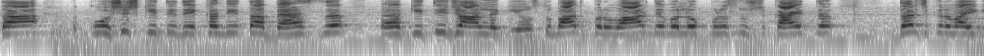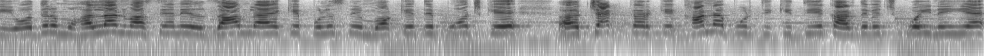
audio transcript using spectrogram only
ਤਾਂ ਕੋਸ਼ਿਸ਼ ਕੀਤੀ ਦੇਖਣ ਦੀ, ਤਾਂ ਬਹਿਸ ਕੀਤੀ ਜਾਣ ਲੱਗੀ। ਉਸ ਤੋਂ ਬਾਅਦ ਪਰਿਵਾਰ ਦੇ ਵੱਲੋਂ ਪੁਲਿਸ ਨੂੰ ਸ਼ਿਕਾਇਤ ਦਰਜ ਕਰਵਾਈ ਗਈ। ਉਧਰ ਮੁਹੱਲਾ ਨਿਵਾਸੀਆਂ ਨੇ ਇਲਜ਼ਾਮ ਲਾਇਆ ਕਿ ਪੁਲਿਸ ਨੇ ਮੌਕੇ ਤੇ ਪਹੁੰਚ ਕੇ ਚੈੱਕ ਕਰਕੇ ਖਾਣਾ ਪੂਰਤੀ ਕੀਤੀ ਹੈ। ਘਰ ਦੇ ਵਿੱਚ ਕੋਈ ਨਹੀਂ ਹੈ।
